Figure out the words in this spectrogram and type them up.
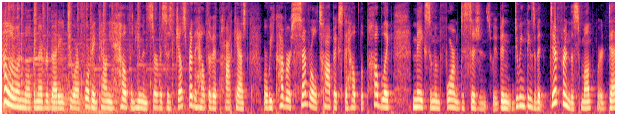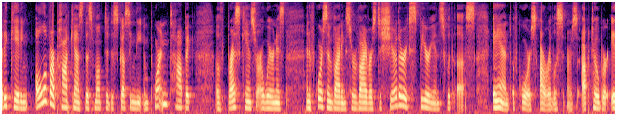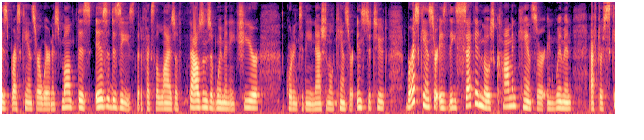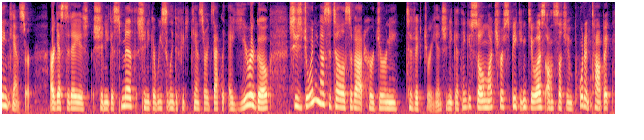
Hello and welcome everybody to our Fort Bend County Health and Human Services Just for the Health of It podcast, where we cover several topics to help the public make some informed decisions. We've been doing things a bit different this month. We're dedicating all of our podcasts this month to discussing the important topic of breast cancer awareness and of course inviting survivors to share their experience with us and of course our listeners. October is breast cancer awareness month. This is a disease that affects the lives of thousands of women each year. According to the National Cancer Institute, breast cancer is the second most common cancer in women after skin cancer. Our guest today is Shanika Smith. Shanika recently defeated cancer exactly a year ago. She's joining us to tell us about her journey to victory. And Shanika, thank you so much for speaking to us on such an important topic.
